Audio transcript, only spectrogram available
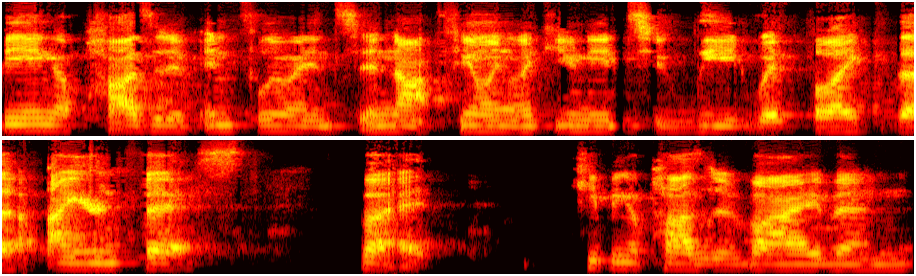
being a positive influence and not feeling like you need to lead with like the iron fist but keeping a positive vibe and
